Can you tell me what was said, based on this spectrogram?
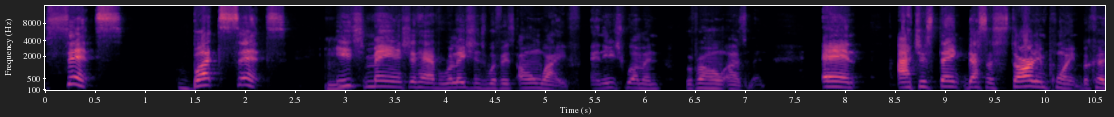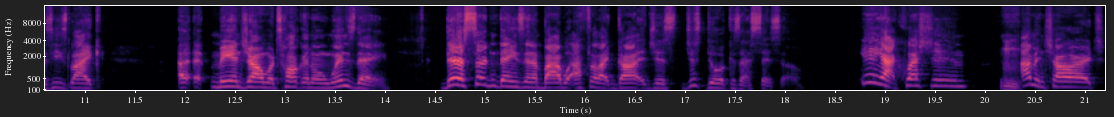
since, but since Mhm. each man should have relations with his own wife and each woman with her own husband. And I just think that's a starting point because he's like, uh, uh, me and John were talking on Wednesday. There are certain things in the Bible I feel like God just just do it because I said so. You ain't got question. Mm. I'm in charge.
